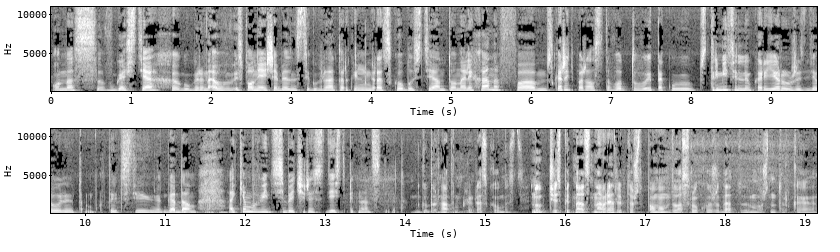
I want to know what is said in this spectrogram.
У нас в гостях губерна... исполняющий обязанности губернатора Калининградской области Антон Алиханов. А, скажите, пожалуйста, вот вы такую стремительную карьеру уже сделали там, к 30 годам. А кем вы видите себя через 10-15 лет? Губернатором Калининградской области. Ну, через 15 навряд ли, потому что, по-моему, два срока уже, да, можно только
